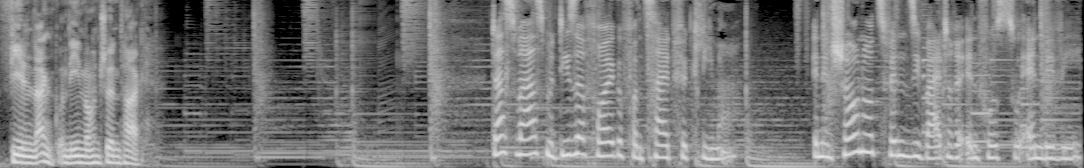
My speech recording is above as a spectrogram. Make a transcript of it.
Vielen Dank und Ihnen noch einen schönen Tag. Das war's mit dieser Folge von Zeit für Klima. In den Shownotes finden Sie weitere Infos zu NBW.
